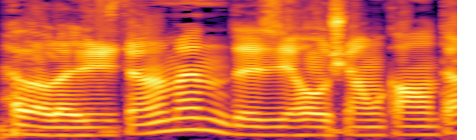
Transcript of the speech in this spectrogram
Hello, ladies and gentlemen. This is your host, Sean Colin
